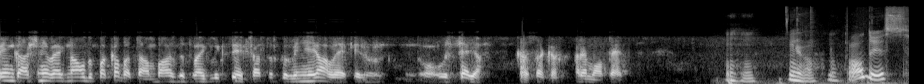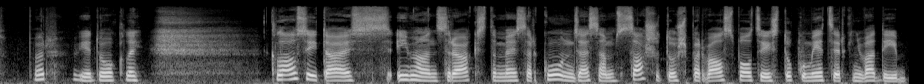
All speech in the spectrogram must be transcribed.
Vienkārši nevajag naudu pa kabatām bāzt, bet vajag likt iekšā tur, kur viņi jāliek ir uz ceļa, kā saka, remontēt. Jā, nu, paldies par viedokli. Klausītājs Imants raksta, mēs ar kundzi esam sašutuši par valsts policijas tukumu iecirkņu vadību,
